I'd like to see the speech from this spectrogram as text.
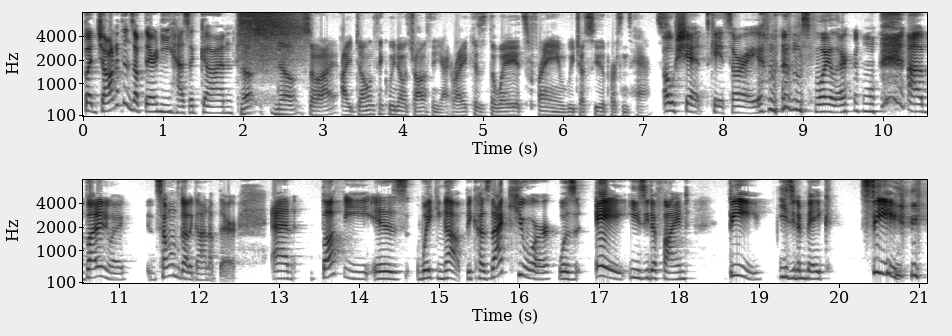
But Jonathan's up there and he has a gun. No, no, so I, I don't think we know it's Jonathan yet, right? Because the way it's framed, we just see the person's hands. Oh shit, Kate, sorry. Spoiler. uh, but anyway, someone's got a gun up there. And Buffy is waking up because that cure was A, easy to find, B, easy to make, C,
